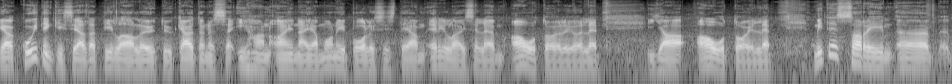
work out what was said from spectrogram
Ja kuitenkin sieltä tilaa löytyy käytännössä ihan aina ja monipuolisista ja erilaisille autoilijoille ja autoille. Miten Sari, äh,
